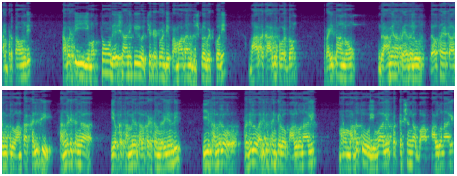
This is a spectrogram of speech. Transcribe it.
కనపడతా ఉంది. కాబట్టి ఈ మొత్తం దేశానికి వచ్చేటటువంటి ప్రమాదాన్ని దృష్టిలో పెట్టుకొని భారత కార్మిక వర్గం రైతాంగం గ్రామీణ పేదలు వ్యవసాయ కార్మికులు అంతా కలిసి సంఘటితంగా ఈ యొక్క సమ్మెను తలపెట్టడం జరిగింది. ఈ సమ్మెలో ప్రజలు అధిక సంఖ్యలో పాల్గొనాలి. మనం మద్దతు ఇవ్వాలి ప్రత్యక్షంగా బా- పాల్గొనాలి.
